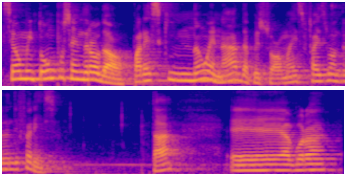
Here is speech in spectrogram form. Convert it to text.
Se aumentou 1% de drawdown, parece que não é nada, pessoal, mas faz uma grande diferença. Tá? É, agora...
